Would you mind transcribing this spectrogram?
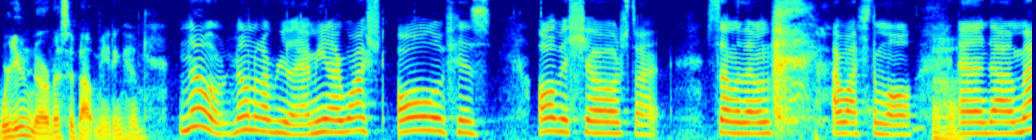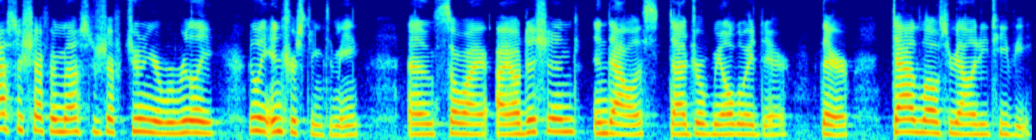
Were you nervous about meeting him? No, no, not really. I mean, I watched all of his, all of his shows. Uh, some of them, I watched them all. And uh, MasterChef and MasterChef Junior were really, really interesting to me. And so I, I auditioned in Dallas. Dad drove me all the way there. There, Dad loves reality TV.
